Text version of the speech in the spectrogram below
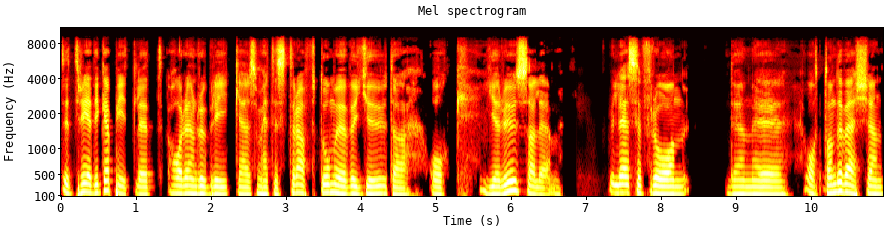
det tredje kapitlet har en rubrik här som heter Straffdom över Juda och Jerusalem. Vi läser från den eh, åttonde versen.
